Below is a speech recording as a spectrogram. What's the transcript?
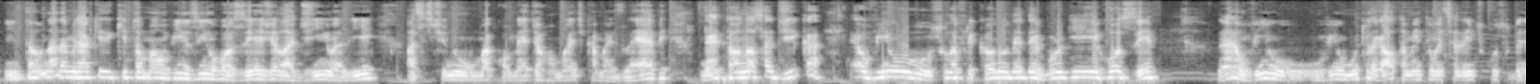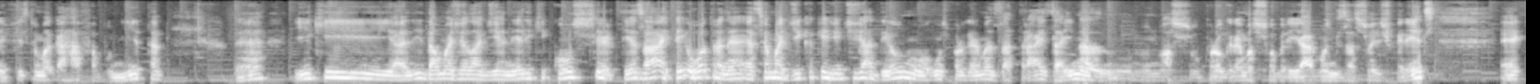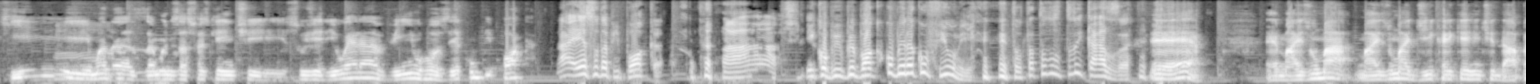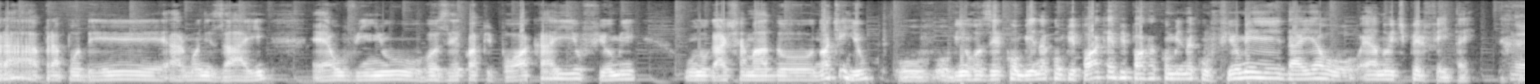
Então, nada melhor que, que tomar um vinhozinho rosé geladinho ali, assistindo uma comédia romântica mais leve, né? Então, a nossa dica é o vinho sul-africano Dedeburg Rosé, né? Um vinho, um vinho muito legal, também tem um excelente custo-benefício, tem uma garrafa bonita, né? E que ali dá uma geladinha nele que com certeza. Ah, e tem outra, né? Essa é uma dica que a gente já deu em alguns programas atrás, aí na, no nosso programa sobre harmonizações diferentes. É que hum. uma das harmonizações que a gente sugeriu era vinho rosé com pipoca. Ah, esse da pipoca. ah, e com pipoca combina com o filme. então tá tudo, tudo em casa. É, é mais uma, mais uma dica aí que a gente dá para poder harmonizar aí é o vinho rosé com a pipoca e o filme um lugar chamado Notting Hill. O, o vinho rosé combina com pipoca e pipoca combina com filme e daí é, o, é a noite perfeita aí.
